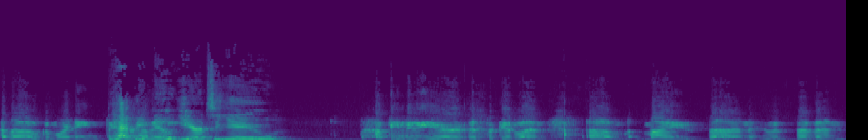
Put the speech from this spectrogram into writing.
Hello, good morning. Thanks Happy New me. Year to you. Happy New Year. It's a good one. Um, my son, who is seven,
